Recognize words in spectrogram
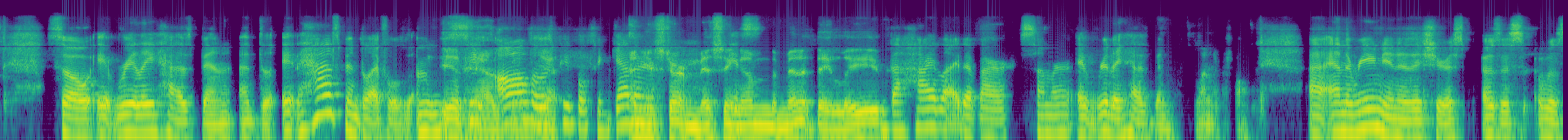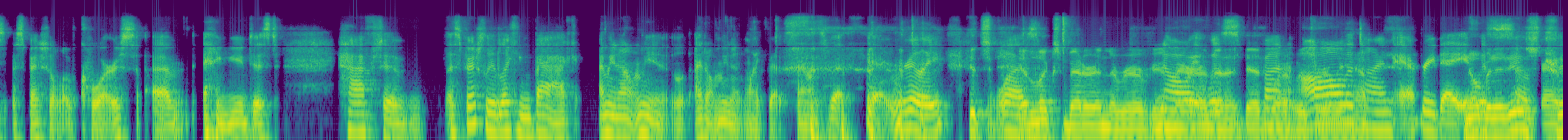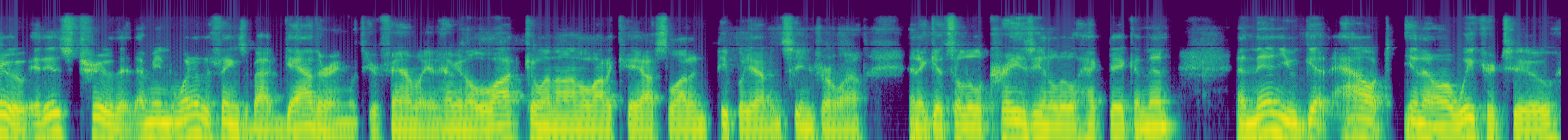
So it really has been a it has been delightful. I mean, to see all been, those yeah. people together. And you start missing them the minute they leave. The highlight of our summer. It really has been wonderful. Uh, and the reunion of this year was a, was a special, of course. Um, and you just have to, especially looking back, I mean, I don't mean I don't mean it like that sounds, but it really it's was, it looks better in the rearview no, mirror it than it did when it was all really the time, every day. It no, but it so is great. true. It is true that I mean, one of the things about gathering with your family and having a lot going on, a lot of chaos, a lot of people you haven't seen for a while, and it gets a little crazy and a little hectic, and then and then you get out, you know, a week or two.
